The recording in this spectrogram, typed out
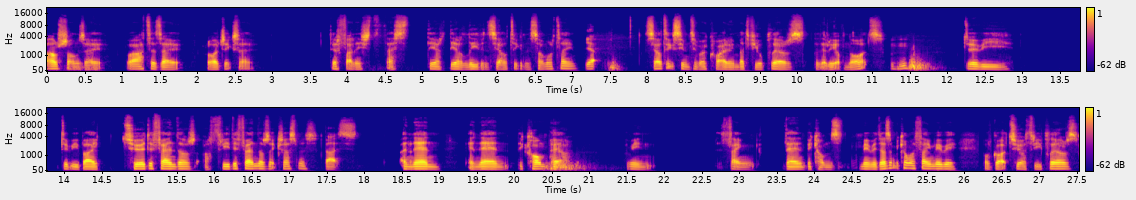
Armstrong's out, Boyata's out, Roderick's out. They're finished. This they're they're leaving Celtic in the summertime. Yep. Celtic seem to be acquiring midfield players at the rate of knots Mm-hmm. do we do we buy two defenders or three defenders at Christmas? That's And then and then the Compper I mean thing then becomes maybe it doesn't become a thing, maybe we've got two or three players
